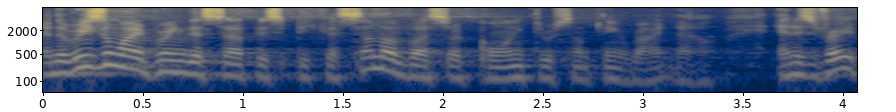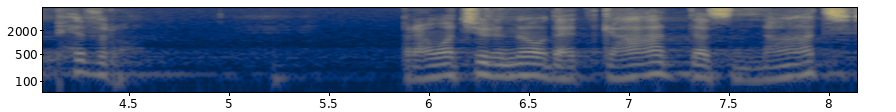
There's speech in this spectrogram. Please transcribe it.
And the reason why I bring this up is because some of us are going through something right now, and it's very pivotal. But I want you to know that God does not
